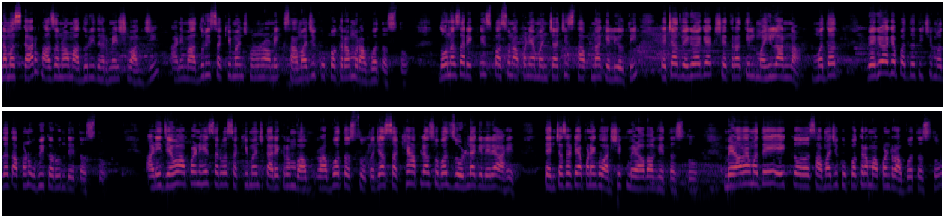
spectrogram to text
नमस्कार माझं नाव माधुरी धर्मेश वाघजी आणि माधुरी सखी मंच म्हणून आम्ही एक सामाजिक उपक्रम राबवत असतो. दोन हजार एकवीसपासून आपण या मंचाची स्थापना केली होती. त्याच्यात वेगवेगळ्या क्षेत्रातील महिलांना मदत वेगवेगळ्या पद्धतीची मदत आपण उभी करून देत असतो. आणि जेव्हा आपण हे सर्व सखी मंच कार्यक्रम वाब राबवत असतो तर ज्या सख्या आपल्यासोबत जोडल्या गेलेल्या आहेत त्यांच्यासाठी आपण एक वार्षिक मेळावा घेत असतो. मेळाव्यामध्ये एक सामाजिक उपक्रम आपण राबवत असतो.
